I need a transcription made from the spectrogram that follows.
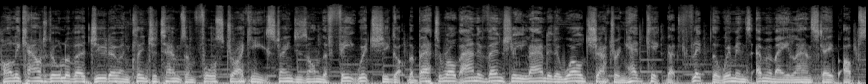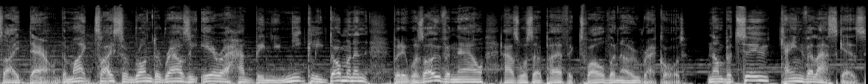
Holly countered all of her judo and clinch attempts and forced striking exchanges on the feet, which she got the better of, and eventually landed a world shattering head kick that flipped the women's MMA landscape upside down. The Mike Tyson Ronda Rousey era had been uniquely dominant, but it was over now, as was her perfect 12 0 record. Number 2, Cain Velasquez.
